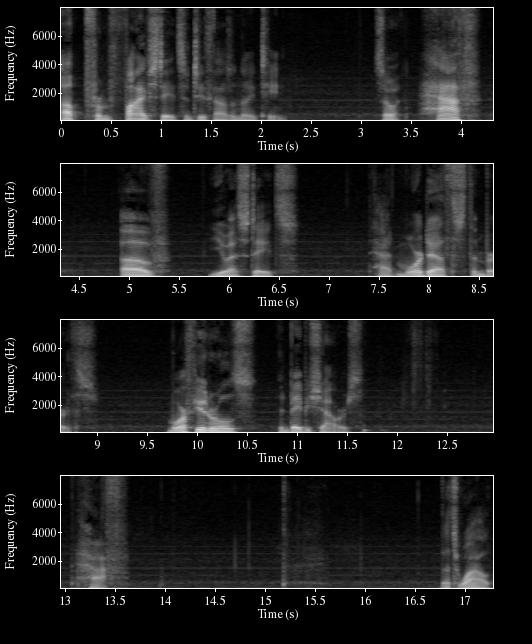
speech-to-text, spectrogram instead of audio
up from five states in 2019. So half of U.S. states had more deaths than births, more funerals than baby showers. Half. That's wild.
